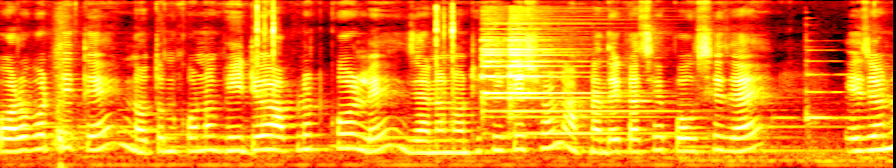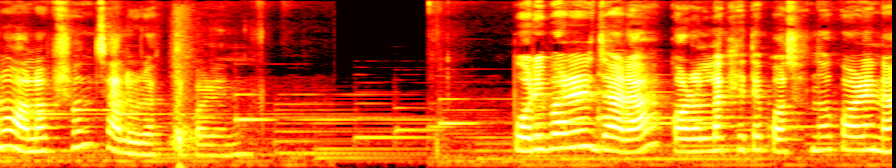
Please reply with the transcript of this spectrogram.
পরবর্তীতে নতুন কোনো ভিডিও আপলোড করলে যেন নোটিফিকেশন আপনাদের কাছে পৌঁছে যায়, এজন্য অল অপশন চালু রাখতে পারেন। পরিবারের যারা করলা খেতে পছন্দ করে না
